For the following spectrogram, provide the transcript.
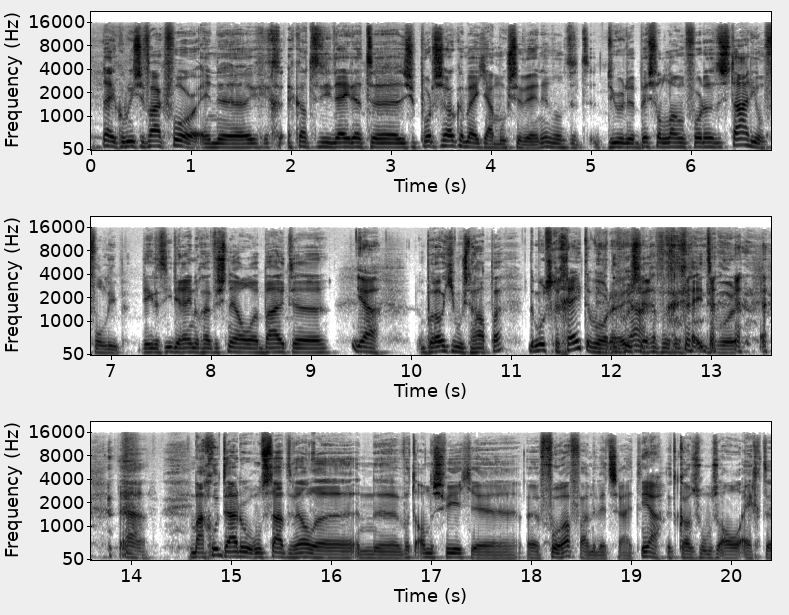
Nee, dat komt niet zo vaak voor. En uh, ik, ik, had het idee dat uh, de supporters ook een beetje aan moesten winnen. Want het, het, duurde best wel lang voordat het stadion vol liep. Ik denk dat iedereen nog even snel uh, buiten ja. een broodje moest happen. Er moest gegeten worden. er moest ja. even gegeten worden. ja. Maar goed, daardoor ontstaat wel een wat ander sfeertje vooraf aan de wedstrijd. Ja. Het kan soms al echt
